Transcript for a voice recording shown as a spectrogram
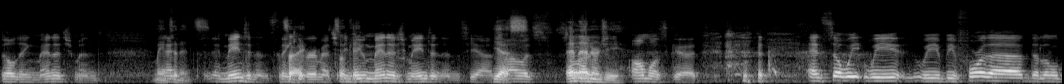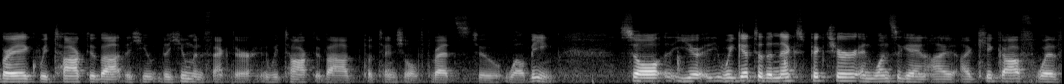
Building Management. And- Maintenance. uh, maintenance, thank all you right. very much. It's And you manage maintenance, yeah. Yes. I was And energy. Almost good. and so we, we, we before the, the little break, we talked about the, hum, the human factor, and we talked about potential threats to well-being. So we get to the next picture, and once again, I, I kick off with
